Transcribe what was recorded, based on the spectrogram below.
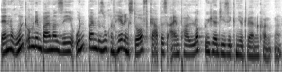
denn rund um den Balmer See und beim Besuch in Heringsdorf gab es ein paar Logbücher, die signiert werden konnten.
